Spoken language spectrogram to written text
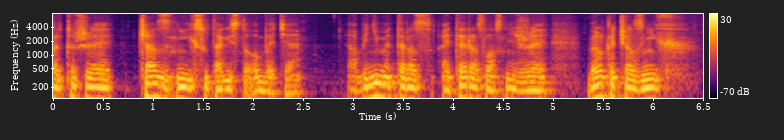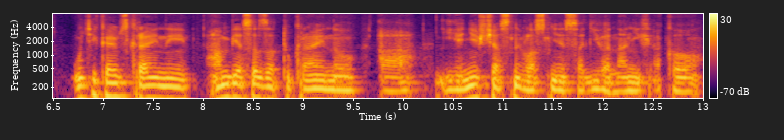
pretože časť z nich sú takisto obete. A vidíme teraz, aj teraz vlastne, že veľká časť z nich utekajú z krajiny, hambia sa za tú krajinu a je nešťastné vlastne sa dívať na nich ako,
